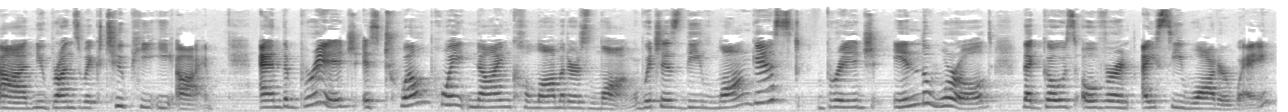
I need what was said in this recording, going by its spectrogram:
uh, New Brunswick to PEI. And the bridge is 12.9 kilometers long, which is the longest bridge in the world that goes over an icy waterway.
